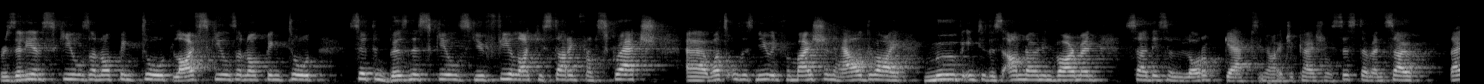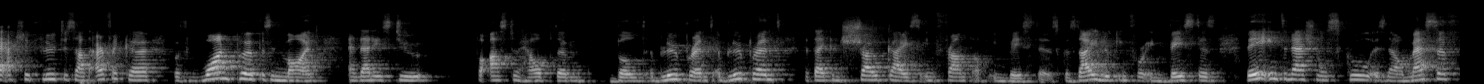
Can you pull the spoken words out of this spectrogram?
resilience skills are not being taught, life skills are not being taught certain business skills you feel like you're starting from scratch uh, what's all this new information how do i move into this unknown environment so there's a lot of gaps in our educational system and so they actually flew to south africa with one purpose in mind and that is to for us to help them build a blueprint, a blueprint that they can showcase in front of investors because they're looking for investors. Their international school is now massive.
